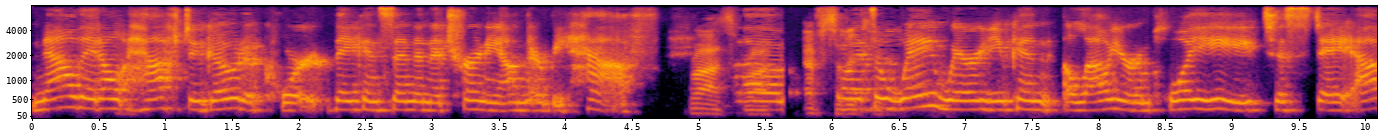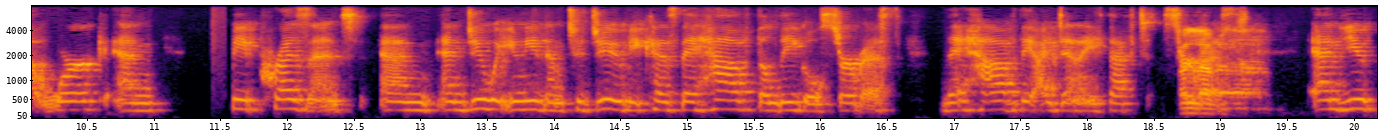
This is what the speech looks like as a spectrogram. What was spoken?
Now they don't have to go to court. They can send an attorney on their behalf. Right, right. Um, So it's a way where you can allow your employee to stay at work and be present and, and do what you need them to do because they have the legal service. They have the identity theft service. I love it. And you,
